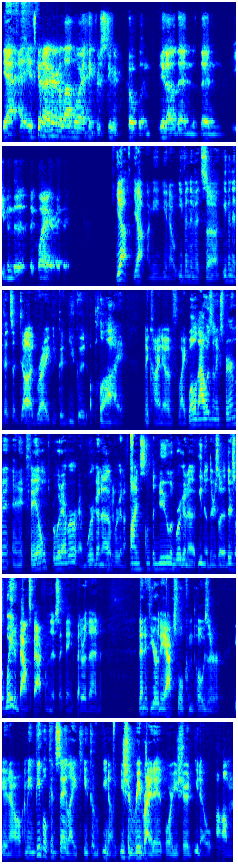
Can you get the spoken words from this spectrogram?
yeah, it's going to hurt a lot more, I think, for Stewart Copeland, you know, than than even the the choir. I think. Yeah, yeah. I mean, you know, even if it's a even if it's a dud, right? You could you could apply the kind of like, well, that was an experiment and it failed or whatever, and we're gonna mm-hmm. we're gonna find something new and we're gonna you know there's a there's a way to bounce back from this. I think better than than if you're the actual composer. You know, I mean, people can say like you could you know you should rewrite it or you should you know um,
